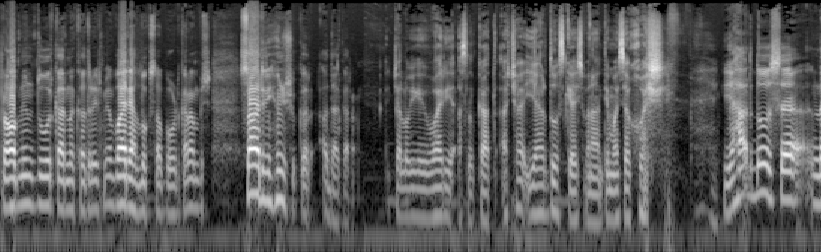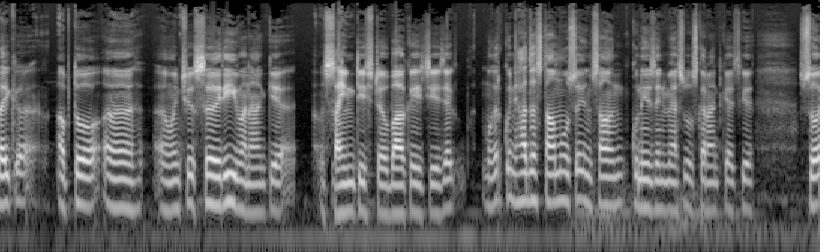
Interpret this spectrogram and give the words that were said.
پرٛابلِم دوٗر کَرنہٕ خٲطرٕ ٲسۍ مےٚ واریاہ لُکھ سَپوٹ کَران۔ بہٕ چھُس سارنٕے ہُنٛد شُکُر اَدا کَران۔ چلو یہِ گٔے واریاہ اَصٕل کَتھ۔ اچھا یار دوس کیٛاہ ٲسۍ وَنان؟ تِم ٲسیا خۄش۔ یار دوس لایِک اَپ تو وۄنۍ چھِ سٲری وَنان کہِ ساینٹِسٹ باقٕے چیٖز۔ یا مگر کُنہِ حدَس تام اوس سُہ اِنسان کُنُے زٔنۍ محسوٗس کَران تِکیٛازِکہِ سُہ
